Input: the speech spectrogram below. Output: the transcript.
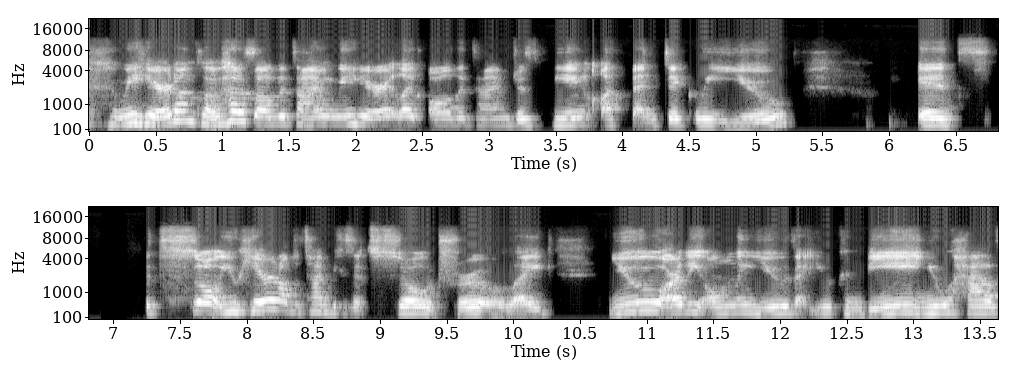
we hear it on Clubhouse all the time. We hear it like all the time. Just being authentically you. It's it's so you hear it all the time because it's so true. Like you are the only you that you can be. You have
